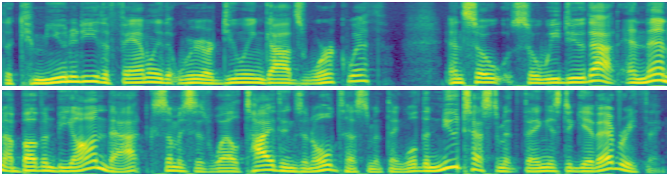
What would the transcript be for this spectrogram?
the community, the family that we are doing God's work with. And so so we do that. And then above and beyond that, somebody says, well, tithing's an Old Testament thing. Well, the New Testament thing is to give everything.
